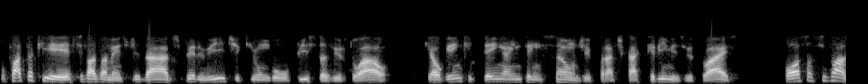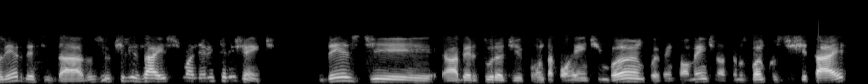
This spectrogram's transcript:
O fato é que esse vazamento de dados permite que um golpista virtual, que alguém que tenha a intenção de praticar crimes virtuais, possa se valer desses dados e utilizar isso de maneira inteligente. Desde a abertura de conta corrente em banco, eventualmente, nós temos bancos digitais,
